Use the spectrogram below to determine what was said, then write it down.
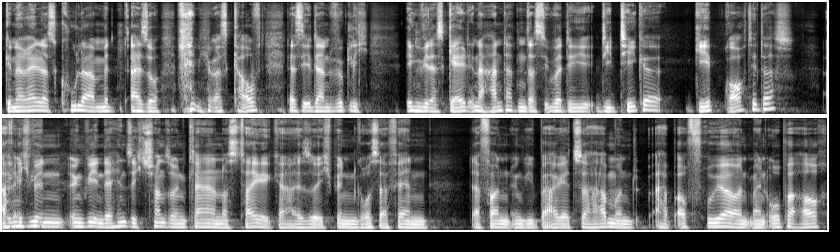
generell das cooler mit, also wenn ihr was kauft, dass ihr dann wirklich irgendwie das Geld in der Hand habt und das über die, die Theke gebt? Braucht ihr das? Ach, irgendwie? ich bin irgendwie in der Hinsicht schon so ein kleiner Nostalgiker. Also ich bin ein großer Fan davon, irgendwie Bargeld zu haben und habe auch früher und mein Opa auch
